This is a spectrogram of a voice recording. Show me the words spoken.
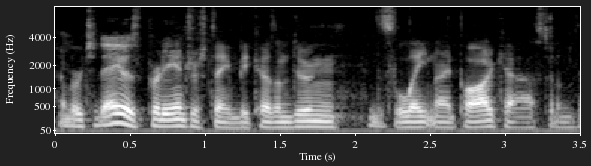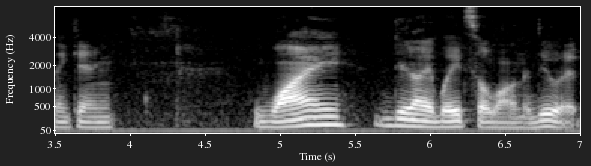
However, today was pretty interesting because I'm doing this late night podcast and I'm thinking, why did I wait so long to do it?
